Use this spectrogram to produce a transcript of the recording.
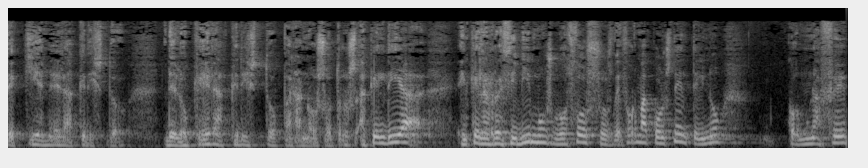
de quién era Cristo, de lo que era Cristo para nosotros. Aquel día en que le recibimos gozosos de forma consciente y no con una fe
